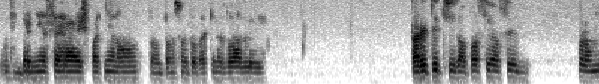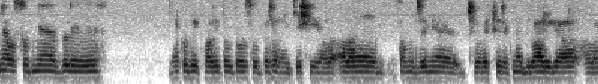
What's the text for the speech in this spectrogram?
v Brně se hraje špatně, no, tam, tam jsme to taky nezvládli tady ty tři zápasy asi pro mě osobně byly jakoby kvalitou toho soupeře nejtěžší, ale, ale samozřejmě člověk si řekne druhá liga, ale,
